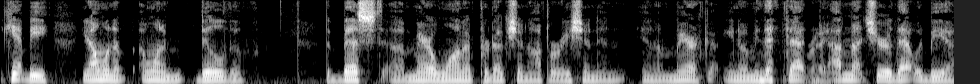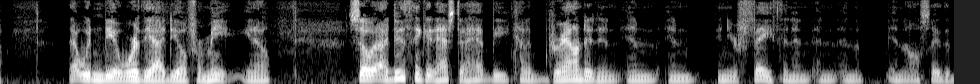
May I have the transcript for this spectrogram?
it can't be. You know, I want to I want to build the the best uh, marijuana production operation in, in America. You know, I mean that that right. I'm not sure that would be a that wouldn't be a worthy ideal for me. You know, so I do think it has to have, be kind of grounded in in in, in your faith and in in, in the in I'll say the,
